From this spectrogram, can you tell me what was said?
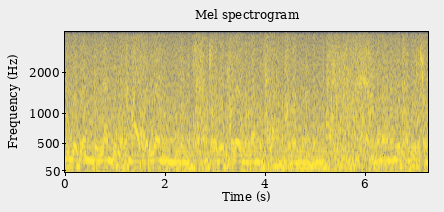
bu gece indirilen bir takım ayetleri görmedim diyemiyoruz sen söyleyip Kureyni Rabbi Felak ve Kureyni Rabbi ben önemli tabi çok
